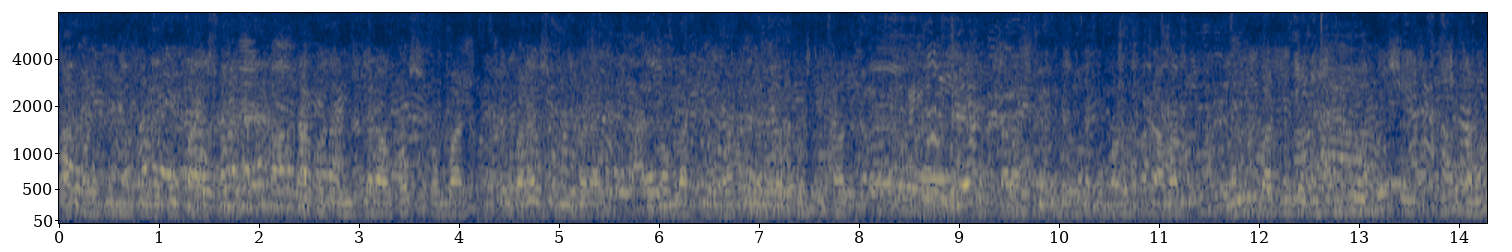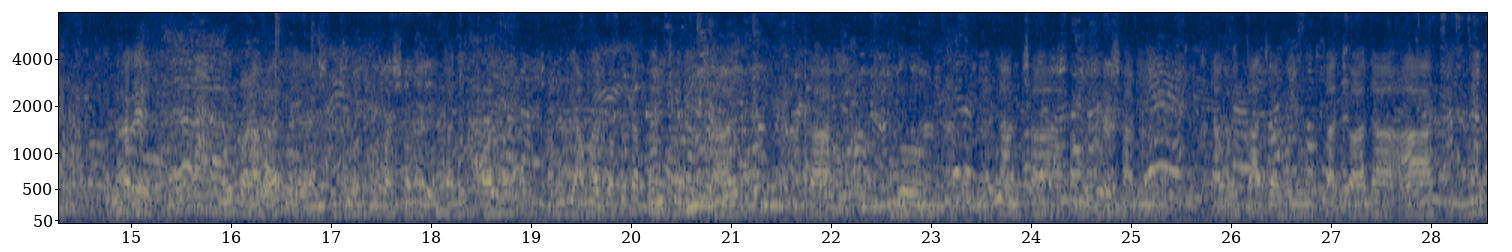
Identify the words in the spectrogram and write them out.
তারপরে কি রুটি পায়েস হবে তারপর নির্জলা উপোস সোমবার বিকেলবেলায় সন্ধ্যেবেলায় গঙ্গার তীরে ঘাটে জলে উপস্থিত হন দেবতাকে করে আবার যখন সূর্য উঠবে সেই ইয়ে করা হয় সূর্য উপাসনা এবং তাদের ফল। সঙ্গে আমরা যতটা পরিচয় চাল আটা গামছা শাড়ি, তারপরে কাঁচা হলুদ, কাঁচা আদা, আখ, বিভিন্ন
